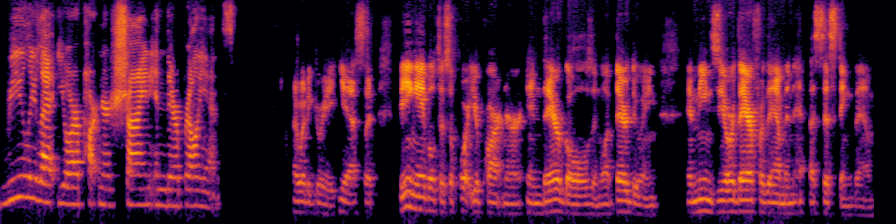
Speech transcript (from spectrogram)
really let your partner shine in their brilliance. I would agree. Yes being able to support your partner in their goals and what they're doing it means you're there for them and assisting them.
